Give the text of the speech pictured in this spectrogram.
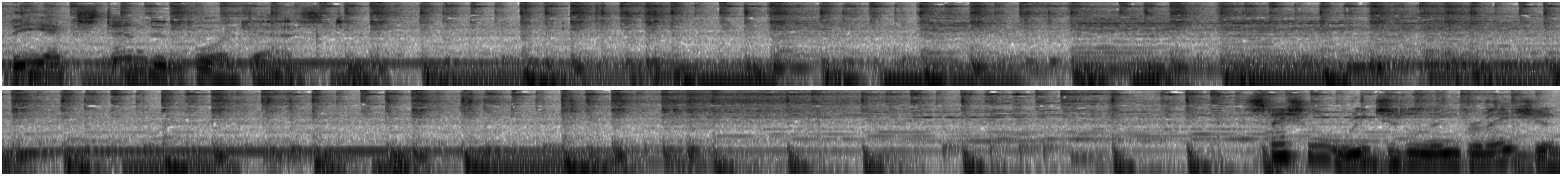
The extended forecast. Special regional information.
